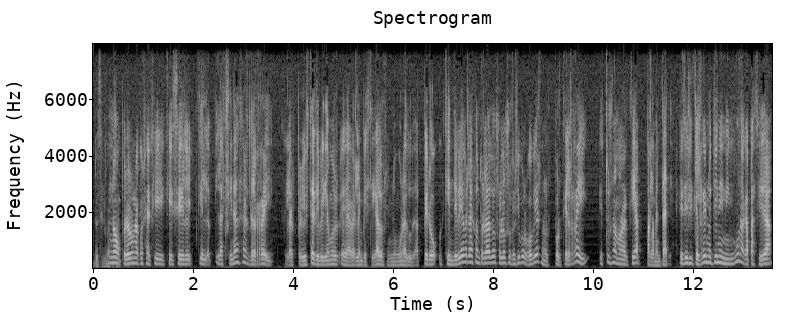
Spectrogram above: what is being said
decir una No, pero una cosa así, que es el, que las finanzas del rey los periodistas deberíamos eh, haberla investigado sin ninguna duda, pero quien debía haberlas controlado son los sucesivos gobiernos, porque el rey esto es una monarquía parlamentaria. Es decir, que el rey no tiene ninguna capacidad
